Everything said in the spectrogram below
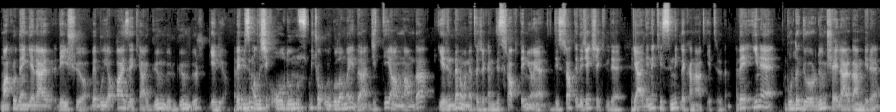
Makro dengeler değişiyor ve bu yapay zeka gümbür gümbür geliyor. Ve bizim alışık olduğumuz birçok uygulamayı da ciddi anlamda yerinden oynatacak hani disrupt deniyor ya disrupt edecek şekilde geldiğine kesinlikle kanaat getirdim. Ve yine burada gördüğüm şeylerden biri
